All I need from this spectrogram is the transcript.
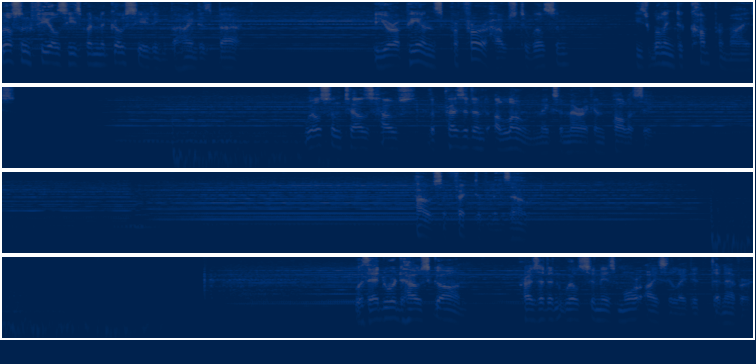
Wilson feels he's been negotiating behind his back. The Europeans prefer House to Wilson. He's willing to compromise. Wilson tells House the president alone makes American policy. House effectively is out. With Edward House gone, President Wilson is more isolated than ever.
